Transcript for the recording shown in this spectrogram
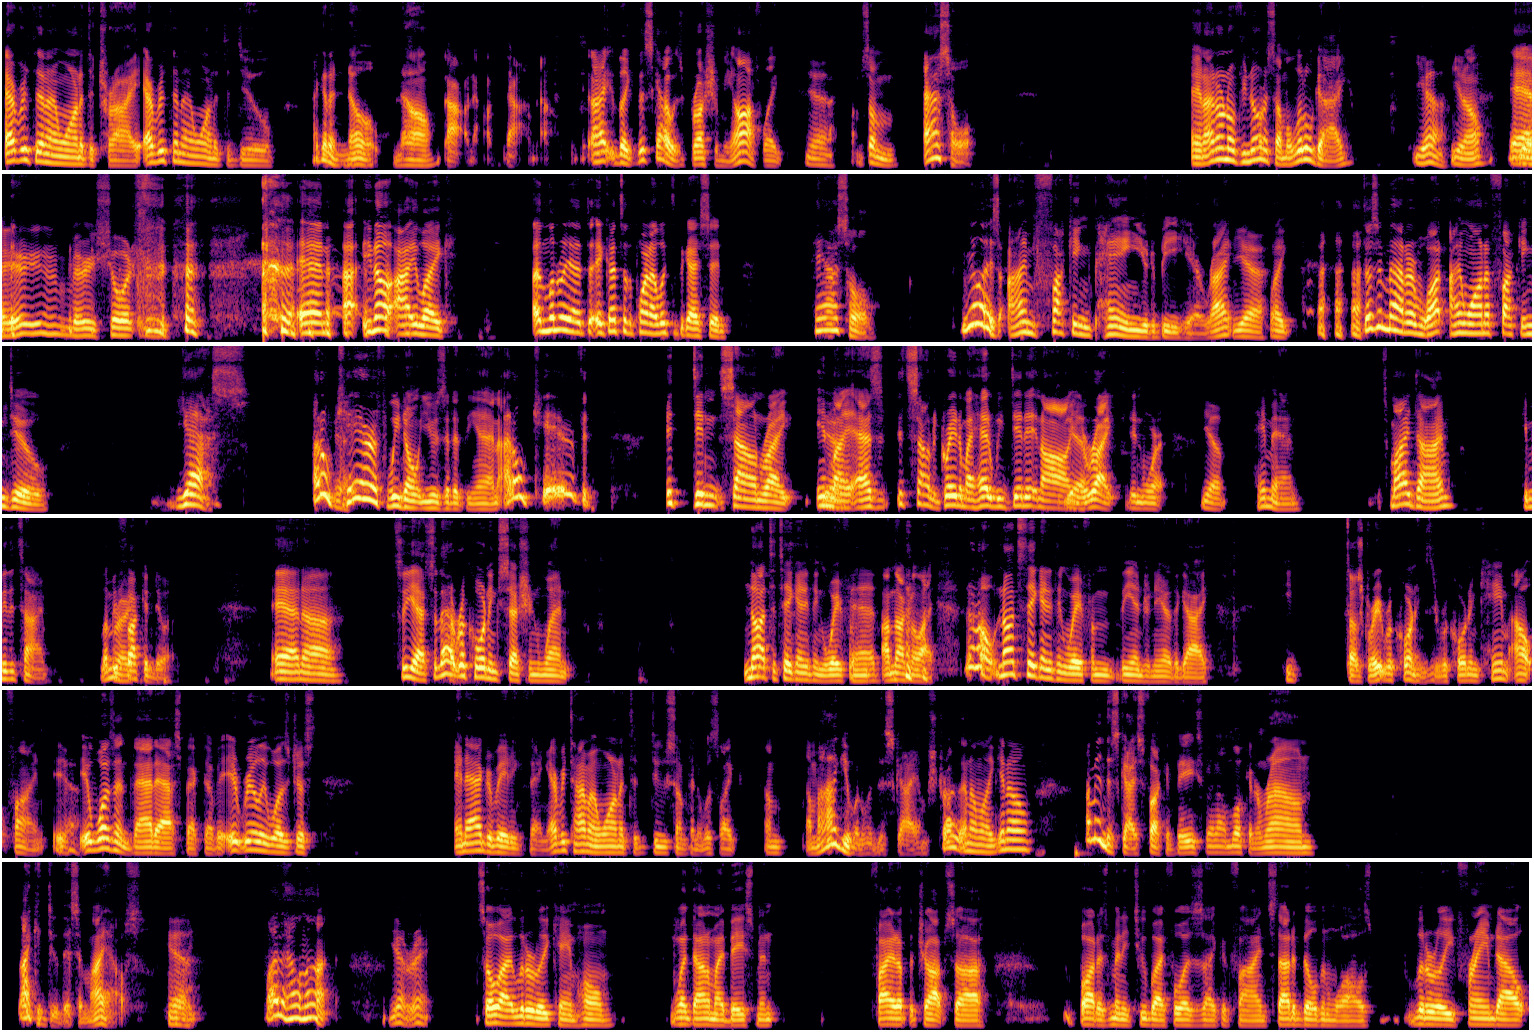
Everything I wanted to try, everything I wanted to do, I got a no, no, no, no, no, no. I like this guy was brushing me off like Yeah. I'm some asshole. And I don't know if you noticed, I'm a little guy, Yeah. you know, Yeah. and you're very short. and uh, you know, I like, and literally, it got to the point. I looked at the guy, and said, "Hey, asshole, you realize I'm fucking paying you to be here, right? yeah. Like, it doesn't matter what I want to fucking do. Yes, I don't Yeah. care if we don't use it at the end. I don't care if it it didn't sound right in Yeah. my as it sounded great in my head. We did it, and oh, Yeah. you're right, didn't work. Yeah. Hey, man, it's my dime. Give me the time. Let me Right. fucking do it. And uh, so yeah, so that recording session went. Not to take anything away from, Bad. I'm not gonna lie. No, no, not to take anything away from the engineer, the guy. He does great recordings. The recording came out fine. It, Yeah. it wasn't that aspect of it. It really was just an aggravating thing. Every time I wanted to do something, it was like I'm I'm arguing with this guy. I'm struggling. I'm like, you know, I'm in this guy's fucking basement. I'm looking around. I could do this in my house. Yeah. Like, why the hell not? Yeah. Right. So I literally came home, went down to my basement, fired up the chop saw, bought as many two by fours as I could find, started building walls, literally framed out,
